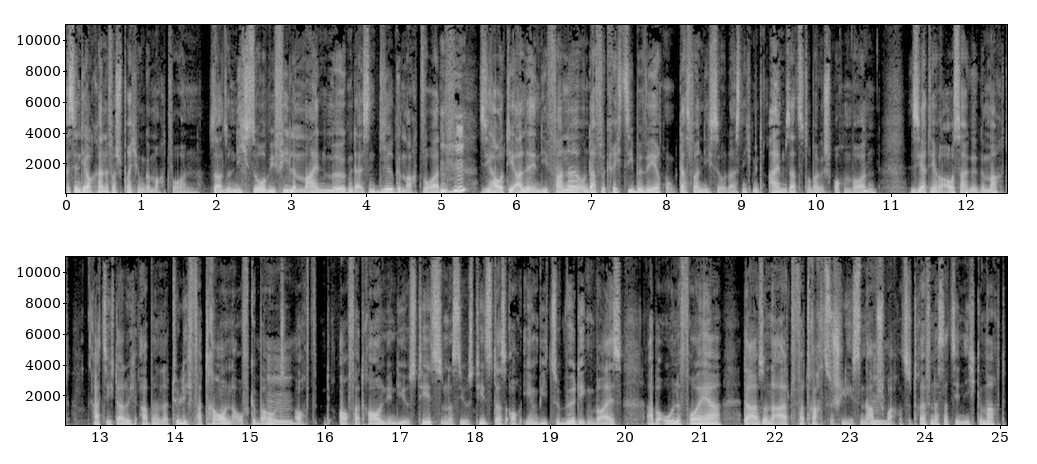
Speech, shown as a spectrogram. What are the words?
es sind ja auch keine Versprechungen gemacht worden. Es ist also nicht so, wie viele meinen mögen, da ist ein Deal gemacht worden. Sie haut die alle in die Pfanne und dafür kriegt sie Bewährung. Das war nicht so. Da ist nicht mit einem Satz drüber gesprochen worden. Sie hat ihre Aussage gemacht, hat sich dadurch aber natürlich Vertrauen aufgebaut. Auch, auch Vertrauen in die Justiz und dass die Justiz das auch irgendwie zu würdigen weiß, aber ohne vorher da so eine Art Vertrag zu schließen, eine Absprache zu treffen. Das hat sie nicht gemacht.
